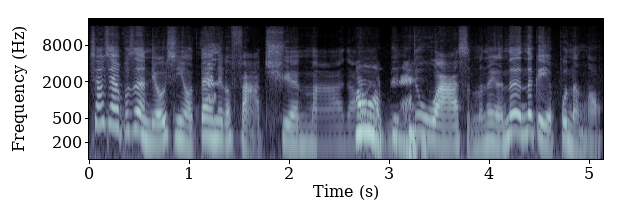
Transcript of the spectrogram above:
像现在不是很流行有戴那个发圈吗？然后麋鹿啊什么那个，那那个也不能哦。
